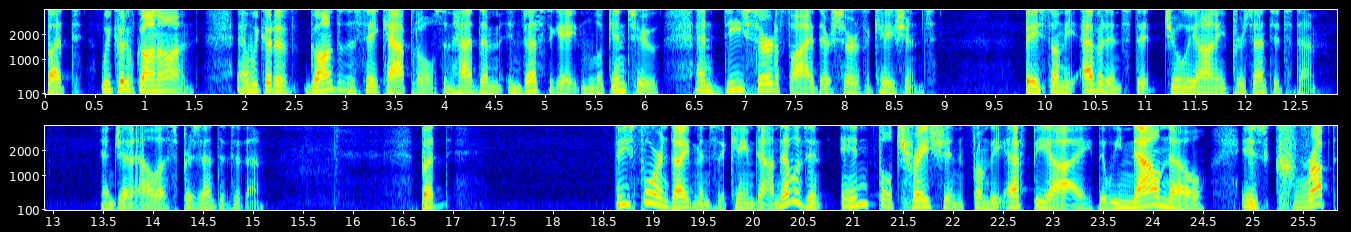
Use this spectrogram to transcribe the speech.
But we could have gone on and we could have gone to the state capitals and had them investigate and look into and decertify their certifications based on the evidence that Giuliani presented to them and Jenna Ellis presented to them. But these four indictments that came down, that was an infiltration from the FBI that we now know is corrupt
